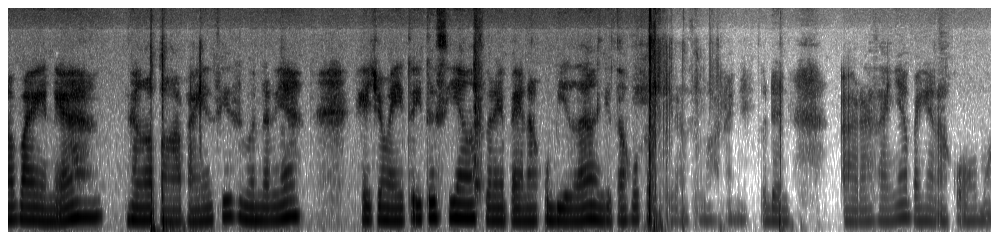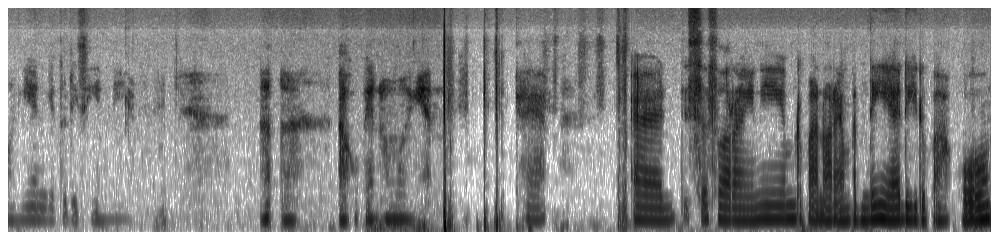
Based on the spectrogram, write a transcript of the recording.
ngapain ya? nggak ngapa-ngapain sih sebenarnya. Kayak cuma itu itu sih yang sebenarnya pengen aku bilang gitu. Aku kepikiran sama orang itu dan uh, rasanya pengen aku omongin gitu di sini. Uh -uh, aku pengen omongin. Kayak uh, seseorang ini merupakan orang yang penting ya di hidup aku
